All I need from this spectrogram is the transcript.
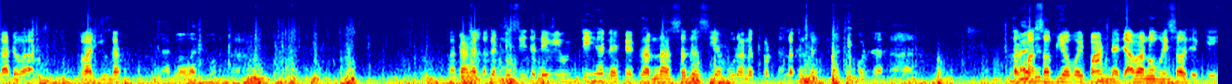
લાડવા વાર્યું કા? લાડવા વાજ્યો અટાણે લગ્નની સીઝન એવી ઉમટી છે ને કે ઘરના સદસ્ય પૂરા નથી પડતા લખનભાઈ. નથી પડતા. ઘરમાં સભ્ય હોય પાંચ ને જવાનું હોય સો જગ્યાએ.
